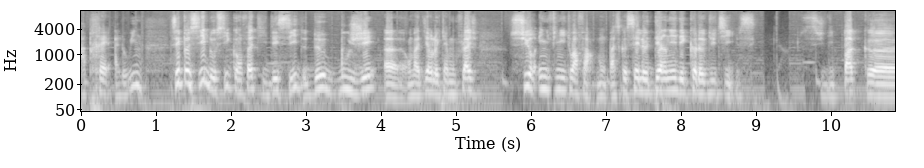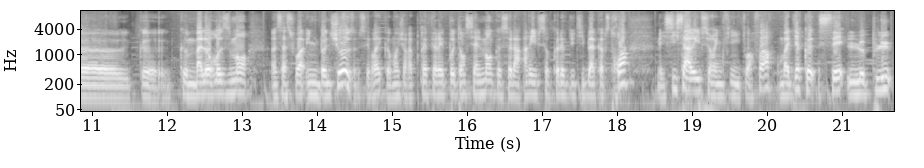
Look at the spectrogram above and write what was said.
après Halloween. C'est possible aussi qu'en fait, ils décident de bouger, on va dire, le camouflage sur Infinite Warfare. Bon, parce que c'est le dernier des Call of Duty je dis pas que, malheureusement euh, ça soit une bonne chose. C'est vrai que moi j'aurais préféré potentiellement que cela arrive sur Call of Duty Black Ops 3, mais si ça arrive sur Infinite Warfare, on va dire que c'est le plus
